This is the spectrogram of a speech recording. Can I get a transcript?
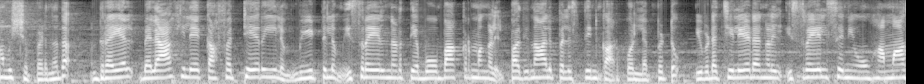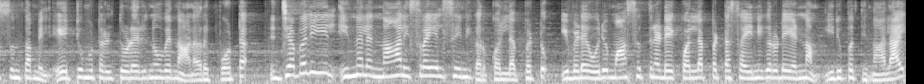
ആവശ്യപ്പെടുന്നത്. ദ്രയൽ ബലാഹിലെ കഫറ്റേറിയയിലും വീട്ടിലും ഇസ്രയേൽ നടത്തിയ ബോംബാക്രമണങ്ങളിൽ പതിനാല് പലസ്തീൻകാർ കൊല്ലപ്പെട്ടു. ഇവിടെ ചിലയിടങ്ങളിൽ ഇസ്രയേൽ സൈന്യവും ഹമാസും തമ്മിൽ ഏറ്റുമുട്ടൽ തുടരുന്നുവെന്നാണ് റിപ്പോർട്ട്. ജബലിയിൽ ഇന്നലെ നാല് ഇസ്രയേൽ സൈനികർ കൊല്ലപ്പെട്ടു. ഇവിടെ ഒരു മാസത്തിനിടെ കൊല്ലപ്പെട്ട സൈനികരുടെ എണ്ണം ഇരുപത്തിനാലായി.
